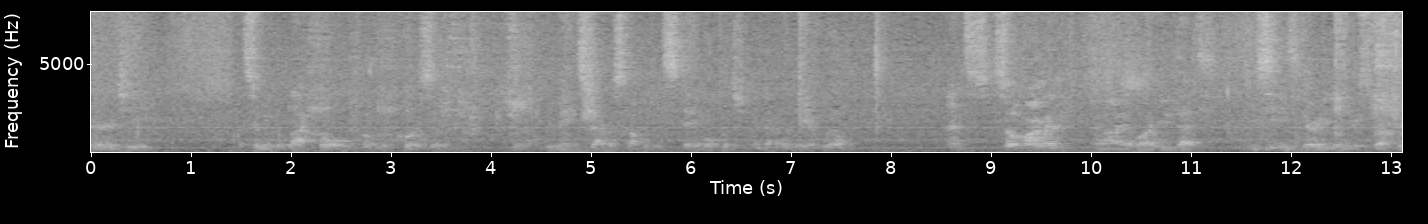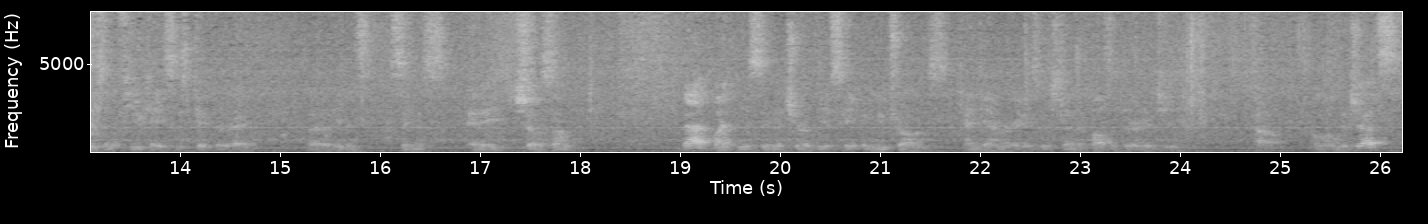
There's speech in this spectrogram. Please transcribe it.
their energy, assuming the black hole over the course of, you know, remains gyroscopically stable, which undoubtedly it will. And so Armen and I have argued that you see these very linear structures in a few cases, A, uh, even Cygnus A shows some. That might be a signature of the escaping neutrons and gamma rays, which then deposit their energy uh, along the jets.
